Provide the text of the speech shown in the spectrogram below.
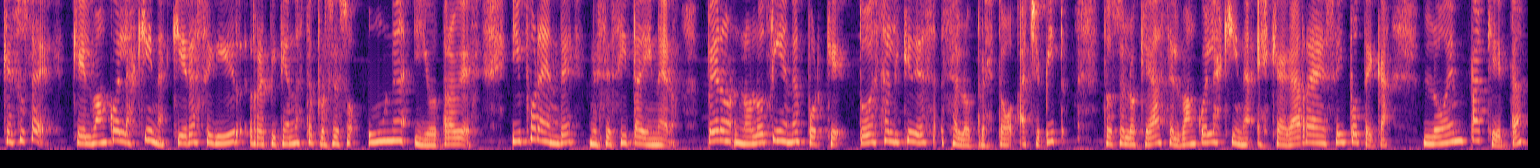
¿Qué sucede? Que el banco de la esquina quiere seguir repitiendo este proceso una y otra vez y por ende necesita dinero, pero no lo tiene porque toda esa liquidez se lo prestó a Chepito. Entonces lo que hace el banco de la esquina es que agarra esa hipoteca, lo empaqueta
